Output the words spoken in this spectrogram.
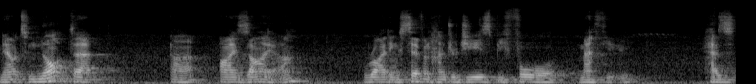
Now, it's not that uh, Isaiah, writing 700 years before Matthew, has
